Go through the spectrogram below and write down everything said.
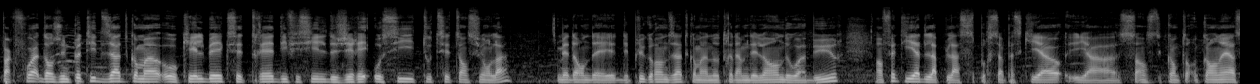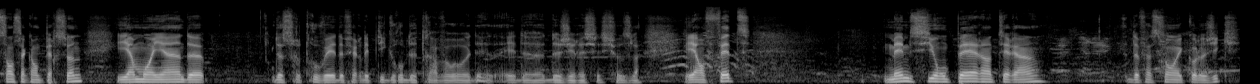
parfois dans une petite ZAD comme au Keelbeek c'est très difficile de gérer aussi toutes ces tensions là. Mais dans des, plus grandes ZAD comme à Notre-Dame-des-Landes ou à Bure, en fait, il y a de la place pour ça. Parce qu'il y a, il y a 100 quand, on, est à 150 personnes, il y a moyen de, de se retrouver, de faire des petits groupes de travaux et et de gérer ces choses-là. Et en fait, même si on perd un terrain de façon écologique,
